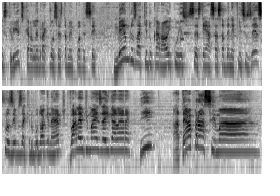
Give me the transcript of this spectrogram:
inscritos. Quero lembrar que vocês também podem ser membros aqui do canal e com isso vocês têm acesso a benefícios exclusivos aqui no Bulldog Nerd. Valeu demais aí, galera, e até a próxima!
